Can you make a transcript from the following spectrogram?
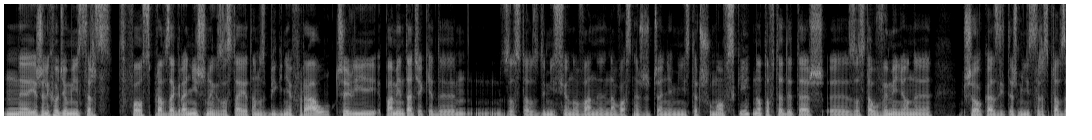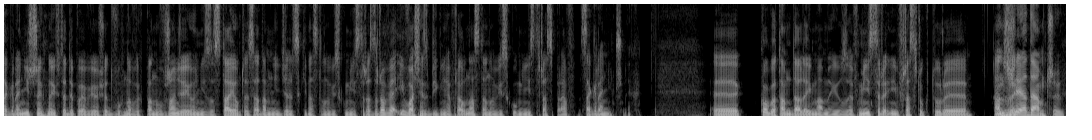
Y, jeżeli chodzi o Ministerstwo Spraw Zagranicznych, zostaje tam Zbigniew Rau, czyli pamiętacie, kiedy mm, został zdymisjonowany na własne życzenie minister Szumowski, no to wtedy też y, został wymieniony przy okazji też minister spraw zagranicznych, no i wtedy pojawiło się dwóch nowych panów w rządzie i oni zostają. To jest Adam Niedzielski na stanowisku ministra zdrowia i właśnie Zbigniew Rau na stanowisku ministra spraw zagranicznych. Kogo tam dalej mamy, Józef? Minister infrastruktury Andrzej, Andrzej... Adamczyk.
